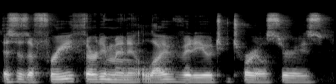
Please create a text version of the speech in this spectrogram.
This is a free 30-minute live video tutorial series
